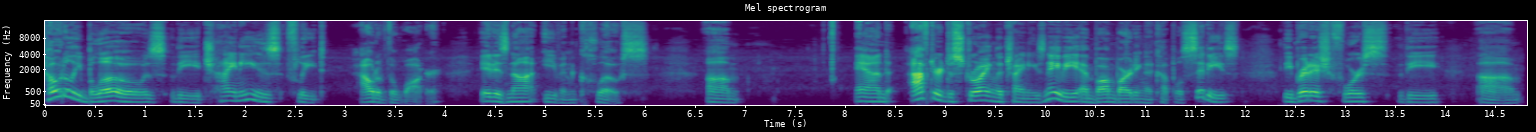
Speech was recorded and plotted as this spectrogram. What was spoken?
totally blows the Chinese fleet out of the water. It is not even close. Um, and after destroying the Chinese Navy and bombarding a couple cities, the British force the um,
